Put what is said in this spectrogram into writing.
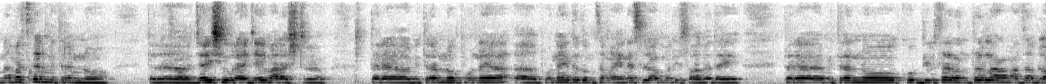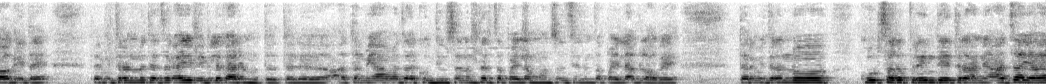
नमस्कार मित्रांनो. तर जय शिवराय जय महाराष्ट्र. तर मित्रांनो पुन्हा पुन्हा एकदा तुमचं मायनस एसमध्ये स्वागत आहे. तर मित्रांनो खूप दिवसानंतरला माझा ब्लॉग येत आहे. तर मित्रांनो त्याचं काही वेगळं कारण होतं. तर आता मी हा माझा खूप दिवसानंतरचा पहिला मान्सून सीझनचा पहिला ब्लॉग आहे. तर मित्रांनो खूप सारं प्रेम देत राहा आणि आजचा या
